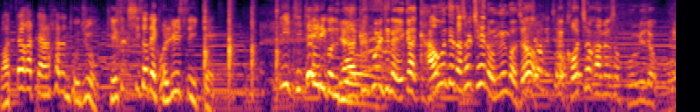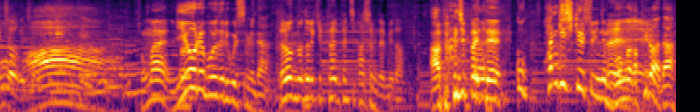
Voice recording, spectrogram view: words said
왔다 갔다 하는 도중 계속 시선에 걸릴 수 있게 이 디테일이거든요 야, 그 포인트네. 그러니까 가운데다 설치해 놓는 거죠? 그쵸, 그쵸. 거쳐가면서 보이려고. 그쵸, 그쵸. 아, 정말 리얼을 보여드리고 있습니다. 여러분들 이렇게 편- 편집하시면 됩니다. 아 편집할 때 꼭 환기시킬 수 있는 네. 무언가가 필요하다.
